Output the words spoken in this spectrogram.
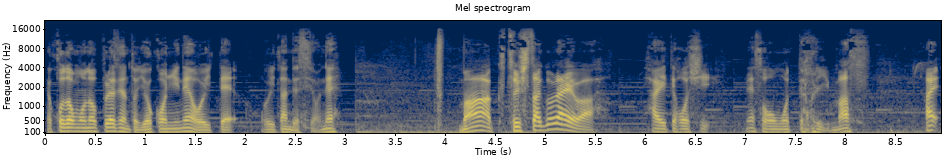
子供のプレゼント横にね置いて置いたんですよね。まあ靴下ぐらいは履いてほしい。ねそう思っております。はい。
